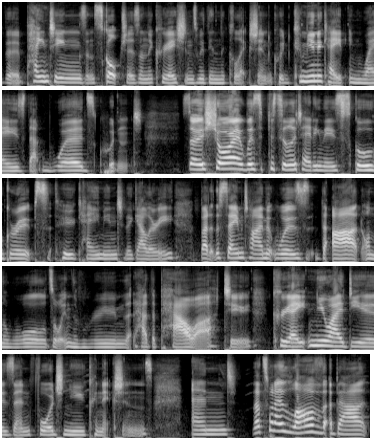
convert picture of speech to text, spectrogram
the paintings and sculptures and the creations within the collection could communicate in ways that words couldn't. So, sure, I was facilitating these school groups who came into the gallery, but at the same time, it was the art on the walls or in the room that had the power to create new ideas and forge new connections. And that's what I love about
